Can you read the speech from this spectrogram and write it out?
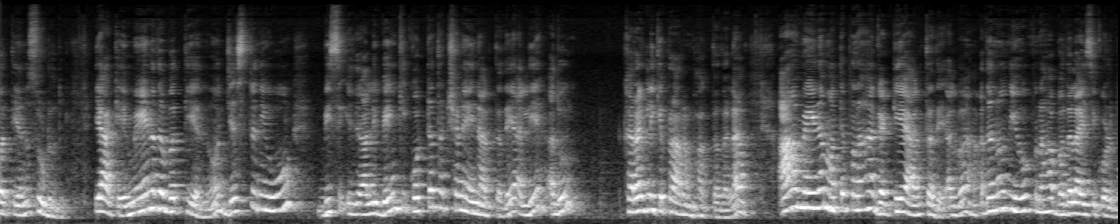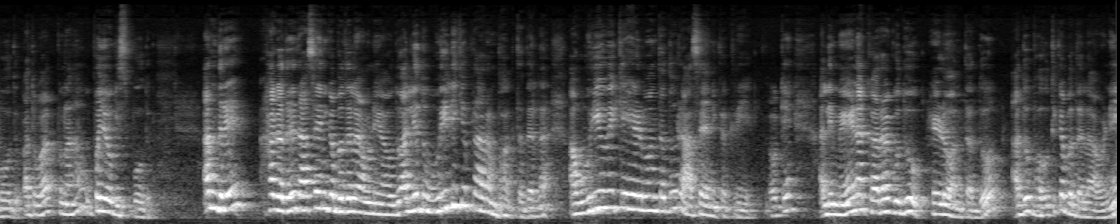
ಬತ್ತಿಯನ್ನು ಸುಡುವುದು ಯಾಕೆ? ಮೇಣದ ಬತ್ತಿಯನ್ನು ಜಸ್ಟ್ ನೀವು ಬಿಸಿ, ಅಲ್ಲಿ ಬೆಂಕಿ ಕೊಟ್ಟ ತಕ್ಷಣ ಏನಾಗ್ತದೆ? ಅಲ್ಲಿ ಅದು ಕರಗಲಿಕ್ಕೆ ಪ್ರಾರಂಭ ಆಗ್ತದಲ್ಲ? ಆ ಮೇಣ ಮತ್ತೆ ಪುನಃ ಗಟ್ಟಿಯೇ ಆಗ್ತದೆ, ಅಲ್ವಾ? ಅದನ್ನು ನೀವು ಪುನಃ ಬದಲಾಯಿಸಿಕೊಳ್ಬೋದು ಅಥವಾ ಪುನಃ ಉಪಯೋಗಿಸ್ಬೋದು. ಅಂದರೆ ಹಾಗಾದರೆ ರಾಸಾಯನಿಕ ಬದಲಾವಣೆ ಯಾವುದು? ಅಲ್ಲಿ ಅದು ಉರಿಲಿಕ್ಕೆ ಪ್ರಾರಂಭ ಆಗ್ತದಲ್ಲ. ಆ ಉರಿಯುವಿಕೆ ಹೇಳುವಂಥದ್ದು ರಾಸಾಯನಿಕ ಕ್ರಿಯೆ ಓಕೆ ಅಲ್ಲಿ ಮೇಣ ಕರಗುದು ಹೇಳುವಂಥದ್ದು, ಅದು ಭೌತಿಕ ಬದಲಾವಣೆ.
